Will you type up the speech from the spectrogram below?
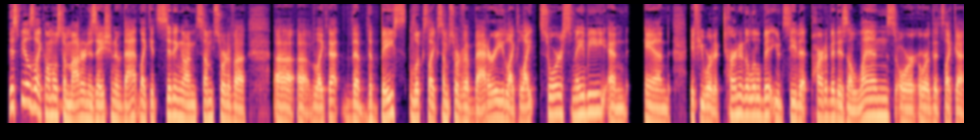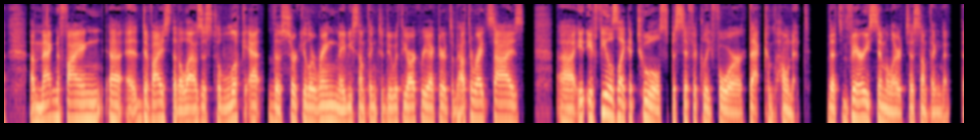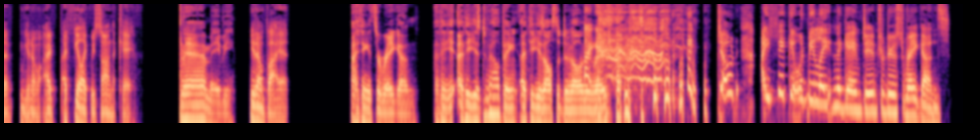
This feels like almost a modernization of that. Like it's sitting on some sort of a, uh, uh, like that. The the base looks like some sort of a battery, like light source, maybe, and and if you were to turn it a little bit, you'd see that part of it is a lens, or or that's like a a magnifying uh, device that allows us to look at the circular ring. Maybe something to do with the arc reactor. It's about the right size. Uh, it, it feels like a tool specifically for that component. That's very similar to something that that you know I I feel like we saw in the cave. Yeah, maybe. You don't buy it. I think it's a ray gun. I think I think he's developing. I think he's also developing I- ray guns. Don't. I think it would be late in the game to introduce ray guns.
